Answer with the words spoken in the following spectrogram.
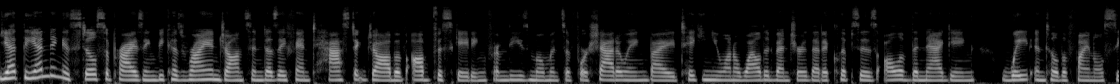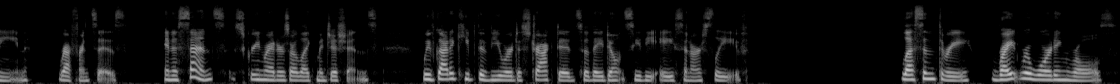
Yet the ending is still surprising because Rian Johnson does a fantastic job of obfuscating from these moments of foreshadowing by taking you on a wild adventure that eclipses all of the nagging, wait until the final scene references. In a sense, screenwriters are like magicians. We've got to keep the viewer distracted so they don't see the ace in our sleeve. Lesson 3 Write rewarding roles.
